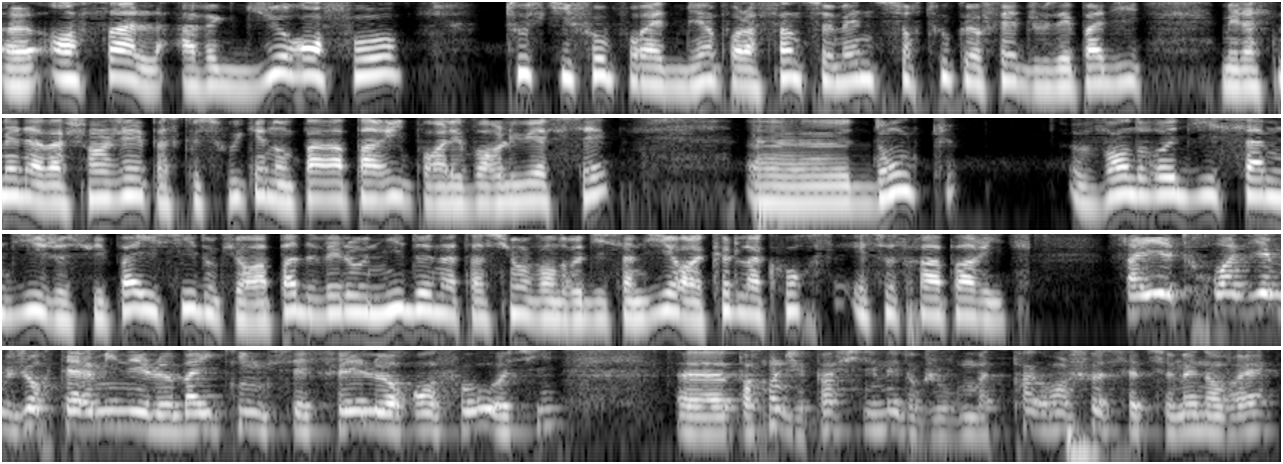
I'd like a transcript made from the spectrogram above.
euh, en salle avec du renfort, tout ce qu'il faut pour être bien pour la fin de semaine. Surtout qu'au fait, je vous ai pas dit, mais la semaine elle va changer parce que ce week-end on part à Paris pour aller voir l'UFC. Euh, donc vendredi, samedi, je suis pas ici, donc il y aura pas de vélo ni de natation vendredi, samedi. Il y aura que de la course et ce sera à Paris. Ça y est, troisième jour terminé. Le biking c'est fait, le renfort aussi. Euh, par contre, j'ai pas filmé, donc je vais vous mettre pas grand chose cette semaine en vrai.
